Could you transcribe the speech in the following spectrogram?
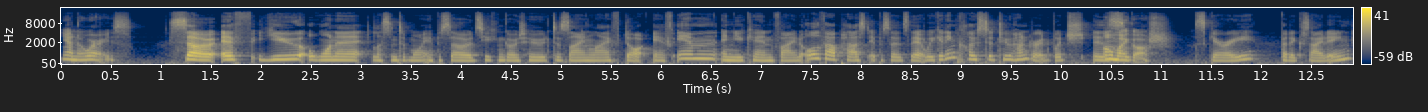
Yeah, no worries. So, if you want to listen to more episodes, you can go to designlife.fm and you can find all of our past episodes there. We're getting close to 200, which is Oh my gosh. scary but exciting.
